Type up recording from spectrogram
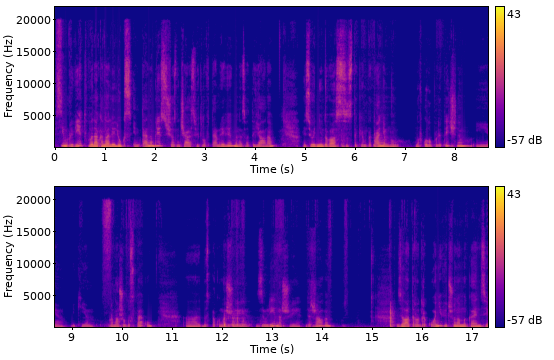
Всім привіт! Ви на каналі Lux in Tenebris, що означає світло в темряві. Мене звати Яна. Я сьогодні до вас з таким питанням, ну, навколо політичним і які про нашу безпеку, е, безпеку нашої землі, нашої держави. Взяла таро драконів від Шона Маккензі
